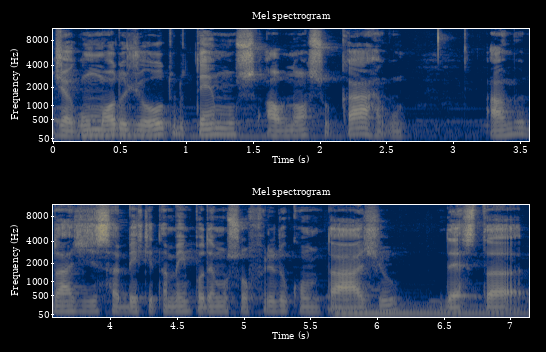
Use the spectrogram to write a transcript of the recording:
de algum modo ou de outro temos ao nosso cargo. A humildade de saber que também podemos sofrer o contágio desta,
